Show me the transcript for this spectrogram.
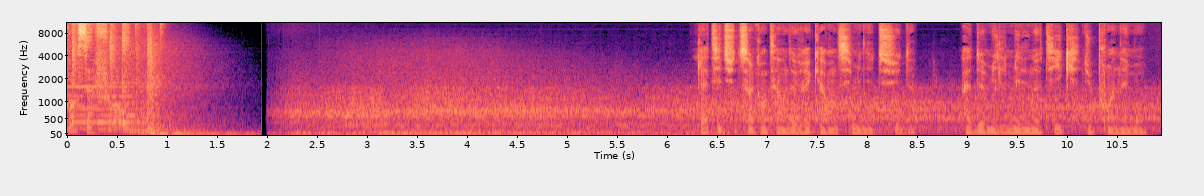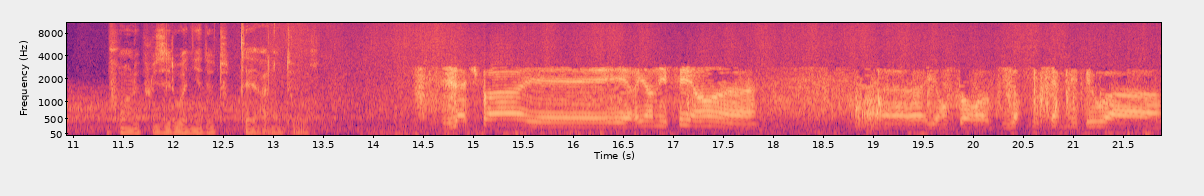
France Info. Latitude 51 degrés 46 minutes sud, à 2000 milles nautiques du point Nemo, point le plus éloigné de toute terre alentour. Je lâche pas et, rien n'est fait. Hein. Euh, il y a encore plusieurs systèmes météo à,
